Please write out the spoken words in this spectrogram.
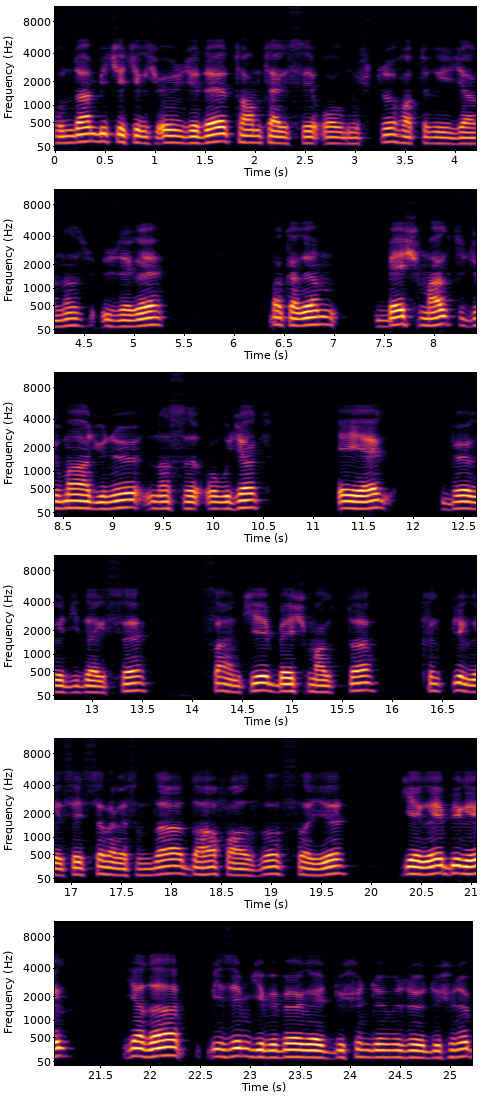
Bundan bir çekiliş önce de tam tersi olmuştu hatırlayacağınız üzere. Bakalım 5 Mart Cuma günü nasıl olacak? Eğer böyle giderse sanki 5 Mart'ta 41 ile 80 arasında daha fazla sayı gelebilir. Ya da bizim gibi böyle düşündüğümüzü düşünüp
